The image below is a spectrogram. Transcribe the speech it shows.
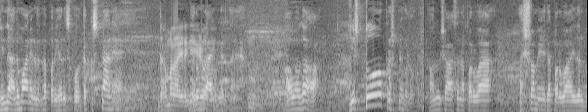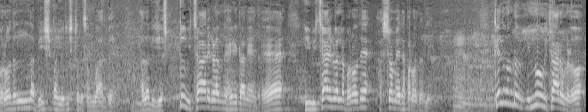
ನಿನ್ನ ಅನುಮಾನಗಳನ್ನು ಪರಿಹರಿಸ್ಕೊ ಅಂತ ಕೃಷ್ಣನೇ ಧರ್ಮರಾಯರಿಗೆ ಧರ್ಮರಾಯ ಹೇಳ್ತಾನೆ. ಆವಾಗ ಎಷ್ಟೋ ಪ್ರಶ್ನೆಗಳು. ಅನುಶಾಸನ ಪರ್ವ ಅಶ್ವಮೇಧ ಪರ್ವ ಇದರಲ್ಲಿ ಬರೋದೆಲ್ಲ ಭೀಷ್ಮ ಯುಧಿಷ್ಠರ ಸಂವಾದವೇ. ಅದರಲ್ಲಿ ಎಷ್ಟು ವಿಚಾರಗಳನ್ನು ಹೇಳಿದ್ದಾನೆ ಅಂದರೆ ಈ ವಿಚಾರಗಳೆಲ್ಲ ಬರೋದೇ ಅಶ್ವಮೇಧ ಪರ್ವದಲ್ಲಿ. ಕೆಲವೊಂದು ಇನ್ನೂ ವಿಚಾರಗಳು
